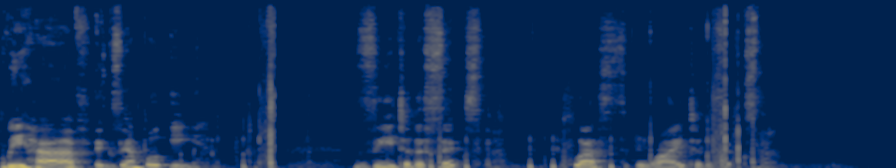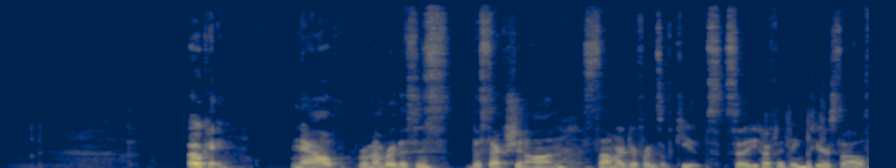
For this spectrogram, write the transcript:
We have example E. z to the 6th plus y to the 6th. Okay, now, remember, this is the section on sum or difference of cubes. So you have to think to yourself,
